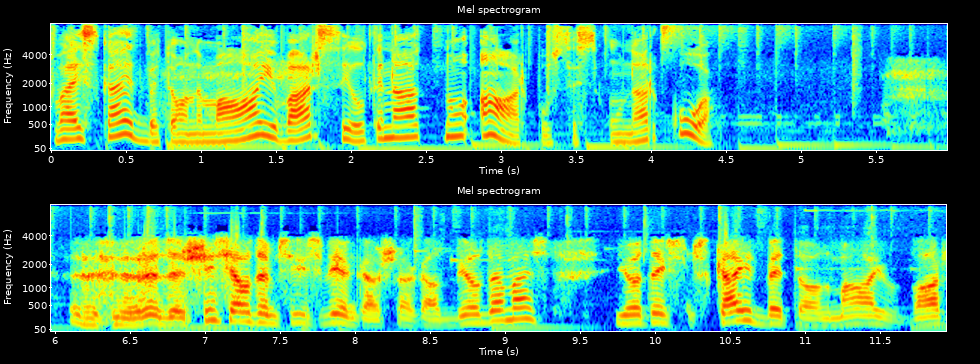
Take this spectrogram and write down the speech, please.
vai skaitbetona māju var siltināt no ārpuses un ar ko? Redziet, šis jautājums ir visvienkāršāk atbildamais, jo, teiksim, skaitbetona māju var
